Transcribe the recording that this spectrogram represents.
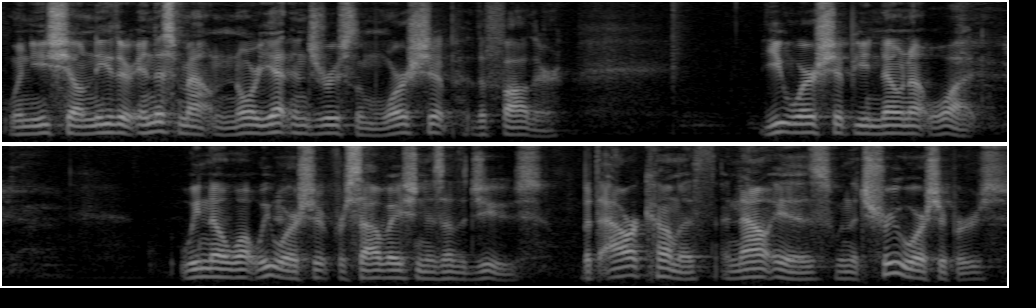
when ye shall neither in this mountain nor yet in Jerusalem worship the Father. You worship you know not what we know what we worship, for salvation is of the Jews. But the hour cometh, and now is, when the true worshippers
